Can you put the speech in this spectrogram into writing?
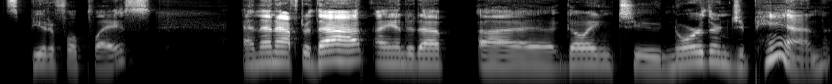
It's a beautiful place. And then after that, I ended up uh, going to northern Japan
